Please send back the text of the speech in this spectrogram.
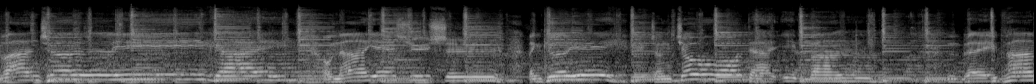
末班车离开。哦，那也许是本可以拯救我的一半。背叛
